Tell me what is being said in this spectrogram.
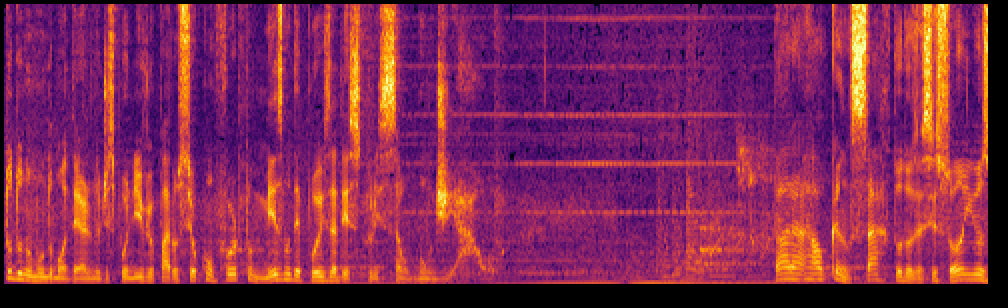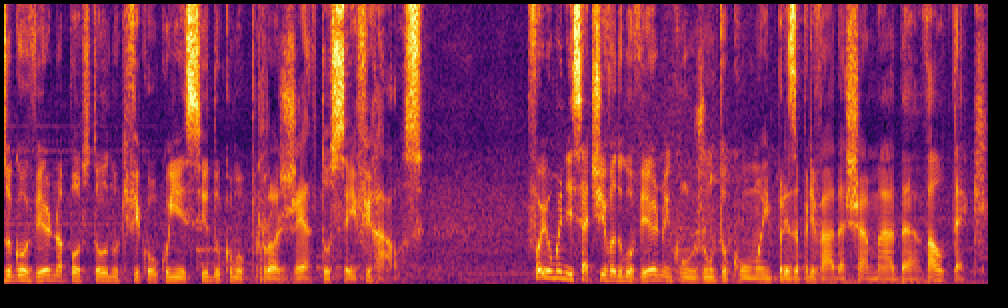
Tudo no mundo moderno disponível para o seu conforto mesmo depois da destruição mundial. Para alcançar todos esses sonhos, o governo apostou no que ficou conhecido como Projeto Safe House. Foi uma iniciativa do governo em conjunto com uma empresa privada chamada Valtech.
